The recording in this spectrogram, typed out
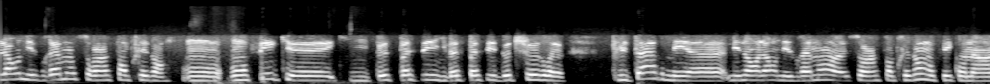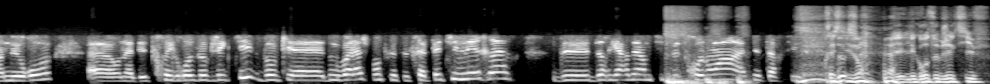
là, on est vraiment sur l'instant présent. On, on sait que qu'il peut se passer, il va se passer d'autres choses euh, plus tard, mais euh, mais non, là, on est vraiment sur l'instant présent. On sait qu'on a un euro, euh, on a des très gros objectifs, donc euh, donc voilà, je pense que ce serait peut-être une erreur de, de regarder un petit peu trop loin à cette heure-ci. Précisons les, les gros objectifs.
